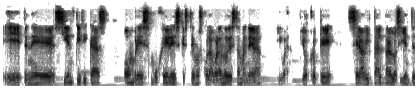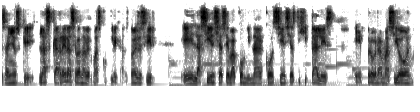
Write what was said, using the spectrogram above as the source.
eh, tener científicas, hombres, mujeres que estemos colaborando de esta manera. Y bueno, yo creo que será vital para los siguientes años que las carreras se van a ver más complejas, ¿no? Es decir, eh, la ciencia se va a combinar con ciencias digitales, eh, programación,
